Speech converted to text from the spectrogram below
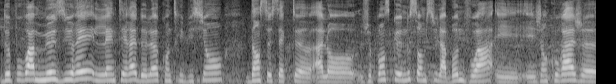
de pouvoir mesurer l'intérêt de leur contribution dans ce secteur. Alors, je pense que nous sommes sur la bonne voie et j'encourage euh,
